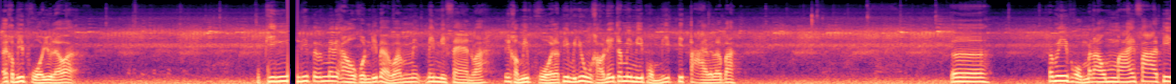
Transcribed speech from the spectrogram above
ไอ้เขามีผัวอยู่แล้วอะพี่พี่ไปไม่ไปเอาคนที่แบบว่าไม่ไม่มีแฟนวะนี่เขามีผัวแล้วพี่มายุ่งเขานี่ถ้าไม่มีผมพี่พี่ตายไปแล้วป่ะเออ ถ้ามีผมมันเอาไม้ฟาดพี่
